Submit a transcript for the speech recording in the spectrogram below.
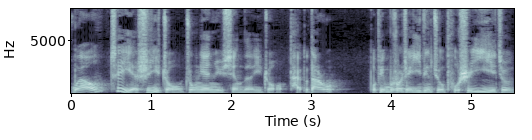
Well，这也是一种中年女性的一种态度。当然，我并不说这一定具有普世意义。就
